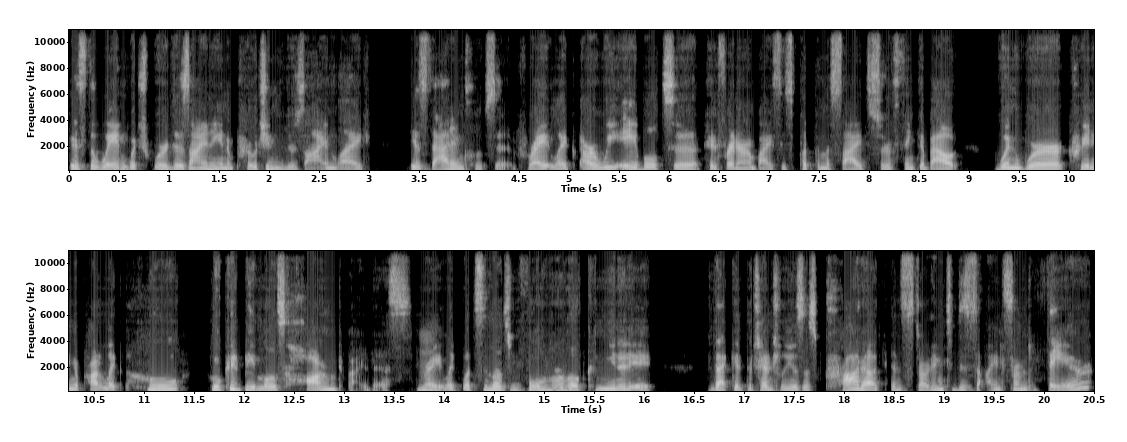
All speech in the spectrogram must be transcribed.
is the way in which we're designing and approaching the design like is that inclusive, right? Like, are we able to confront our own biases, put them aside, sort of think about when we're creating a product, like who who could be most harmed by this, mm. right? Like, what's the most vulnerable community that could potentially use this product and starting to design from there.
